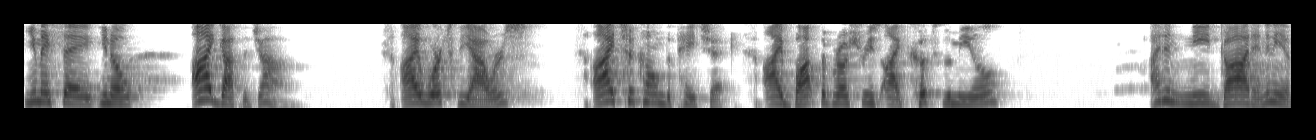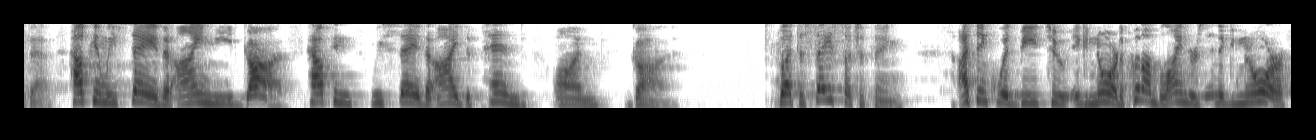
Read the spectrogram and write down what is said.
You may say, you know, I got the job. I worked the hours. I took home the paycheck. I bought the groceries. I cooked the meal. I didn't need God in any of that. How can we say that I need God? How can we say that I depend on God? But to say such a thing, I think would be to ignore, to put on blinders and ignore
